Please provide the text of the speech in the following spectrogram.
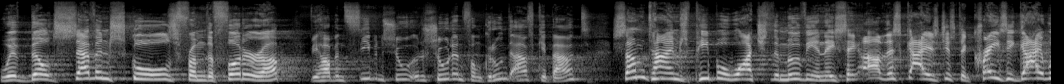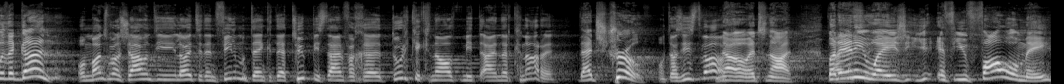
We've built seven schools from the footer up. Wir haben sieben Schu Schulen von Grund auf gebaut. Sometimes people watch the movie and they say, oh, this guy is just a crazy guy with a gun. Und manchmal schauen die Leute den Film und denken, der Typ ist einfach äh, durchgeknallt mit einer Knarre. That's true. Und das ist wahr. No, it's not. But, Nein, es ist anyways, you- if you follow me,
